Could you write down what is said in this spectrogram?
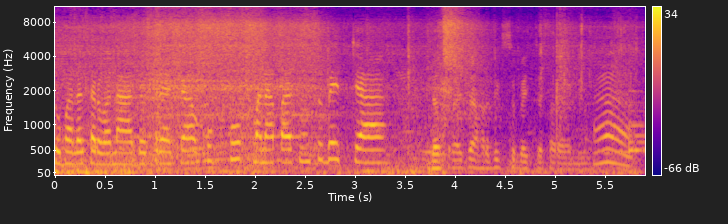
तुम्हाला सर्वांना दसऱ्याच्या खूप खूप मनापासून शुभेच्छा. दसऱ्याच्या हार्दिक शुभेच्छा सर्वांना.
